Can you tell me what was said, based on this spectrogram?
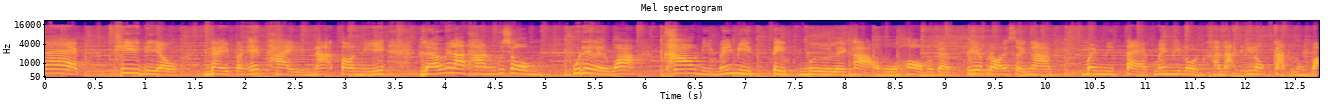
แรก ที่เดียวในประเทศไทยณตอนนี้ แล้วเวลาทานคุณผู้ชม พูดได้เลยว่าข้าวนี่ไม่มีติดมือเลยค่ะ โอ้โหห่อมาแบบเรียบร้อยสวยงาม ไม่มีแตกไม่มีหล่นขณะที่เรากัดลงไป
